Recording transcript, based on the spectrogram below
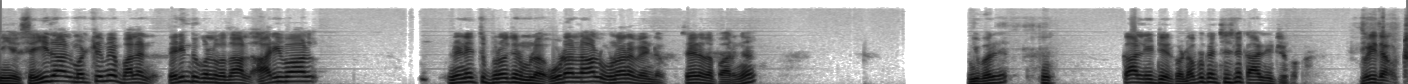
நீங்கள் செய்தால் மட்டுமே பலன். தெரிந்து கொள்வதால் அறிவால் நினைத்து பிரயோஜனம் இல்லை. உடலால் உணர வேண்டும். செய்கிறத பாருங்க. இங்கே பாருங்க. கால் நீட்டி இருக்கும். டபுள் கன்சியஸ்ல கால் நீட்டி இருக்கும். ப்ரீத் அவுட்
